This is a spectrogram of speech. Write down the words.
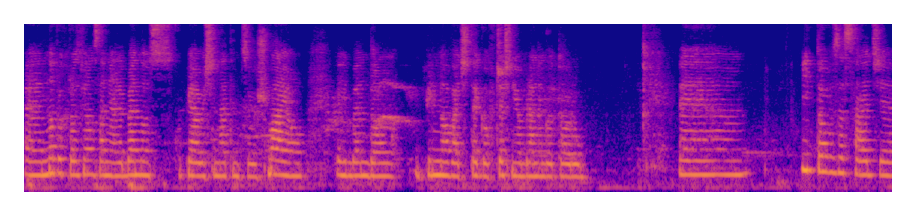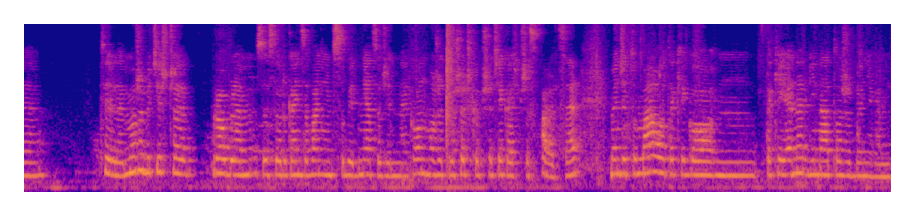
e, nowych rozwiązań, ale będą skupiały się na tym, co już mają i będą pilnować tego wcześniej obranego toru. Em, I to w zasadzie tyle. Może być jeszcze problem ze zorganizowaniem sobie dnia codziennego. On może troszeczkę przeciekać przez palce. Będzie tu mało takiego, mm, takiej energii na to, żeby, nie wiem,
